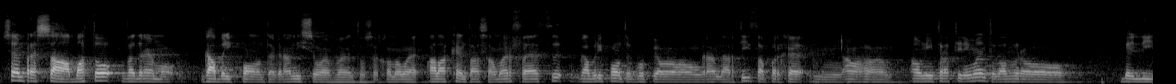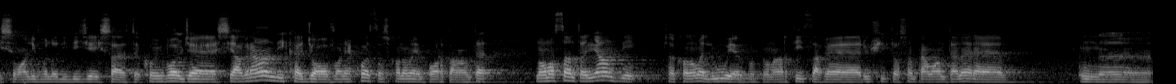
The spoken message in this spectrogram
sempre sabato, vedremo Gabri Ponte, grandissimo evento secondo me, alla Kental Summer Fest. Gabri Ponte è proprio un grande artista perché mh, mm, ha, ha, un intrattenimento davvero bellissimo a livello di DJ set, coinvolge sia grandi che giovani e questo secondo me è importante. Nonostante gli anni, secondo me lui è proprio un artista che è riuscito sempre a mantenere un,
